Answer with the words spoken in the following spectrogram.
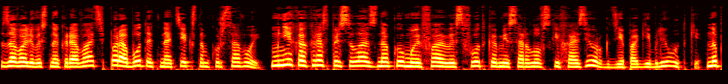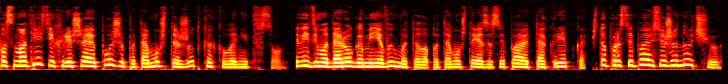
заваливаюсь на кровать, поработать над текстом курсовой. Мне как раз присылают знакомые файлы с фотками с Орловских озер, где погибли утки. Но посмотреть их решаю позже, потому что жутко клонит в сон. Видимо, дорога меня вымотала, потому что я засыпаю так крепко, что просыпаюсь уже ночью,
